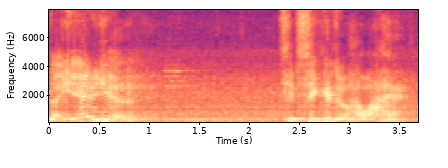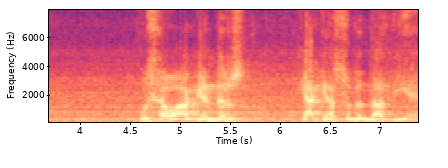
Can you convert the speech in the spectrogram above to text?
द एयर छिपसी की जो हवा है, उस हवा के अंदर क्या क्या सुगंध आती है?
